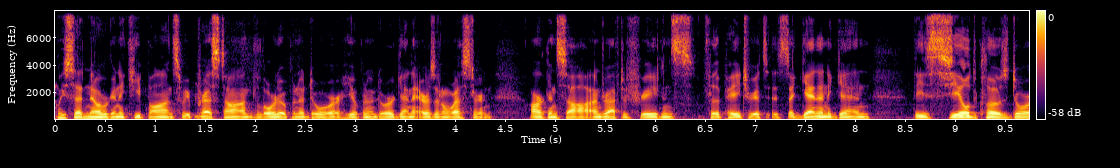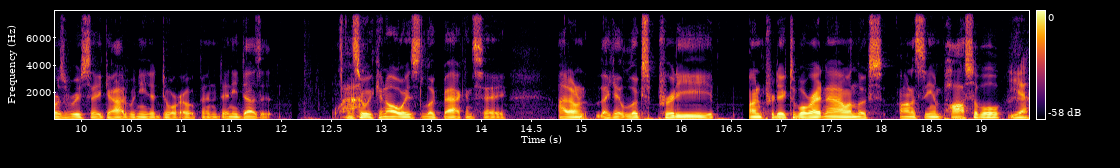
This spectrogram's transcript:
We said, no, we're going to keep on. So we mm. pressed on. The Lord opened a door. He opened a door again at Arizona Western, Arkansas, undrafted free agents for the Patriots. It's again and again these sealed, closed doors where we say, God, we need a door opened. And He does it. And so we can always look back and say, I don't like it looks pretty unpredictable right now and looks honestly impossible. Yeah.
